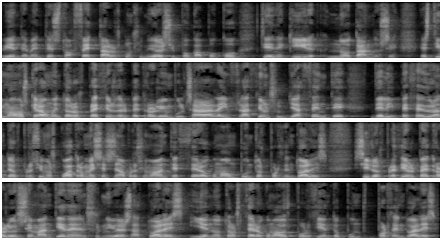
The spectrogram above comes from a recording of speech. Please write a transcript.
evidentemente esto afecta a los consumidores y poco a poco tiene que ir notándose. Estimamos que el aumento de los precios del petróleo impulsará la inflación subyacente del IPC durante los próximos cuatro meses en aproximadamente 0 0,1 puntos porcentuales. Si los precios del petróleo se mantienen en sus niveles actuales y en otros 0,2% porcentuales,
